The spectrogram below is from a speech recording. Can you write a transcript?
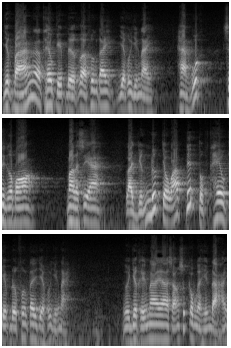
Nhật Bản ờ, theo kịp được ờ, phương Tây về phương diện này. Hàn Quốc, Singapore, Malaysia là những nước châu Á tiếp tục theo kịp được phương Tây về phương diện này. Người Nhật hiện nay ờ, sản xuất công nghệ hiện đại.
